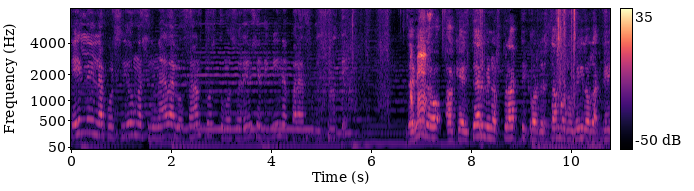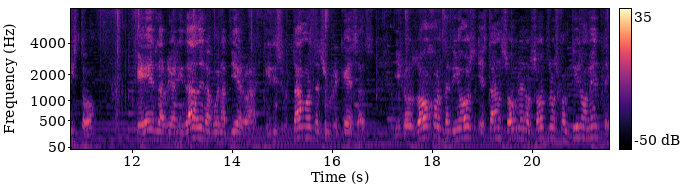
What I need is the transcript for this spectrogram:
Él es la porción asignada a los santos como su herencia divina para su disfrute. Debido a que en términos prácticos estamos unidos a Cristo, que es la realidad de la buena tierra, y disfrutamos de sus riquezas, y los ojos de Dios están sobre nosotros continuamente,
